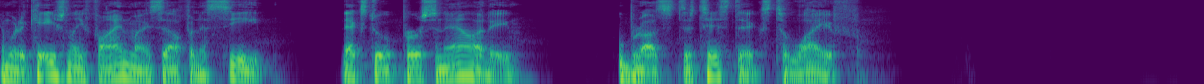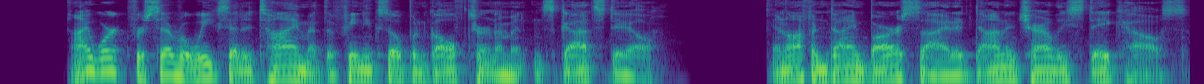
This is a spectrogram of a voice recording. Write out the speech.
and would occasionally find myself in a seat next to a personality who brought statistics to life. I worked for several weeks at a time at the Phoenix Open Golf Tournament in Scottsdale and often dined barside at Don and Charlie's Steakhouse.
